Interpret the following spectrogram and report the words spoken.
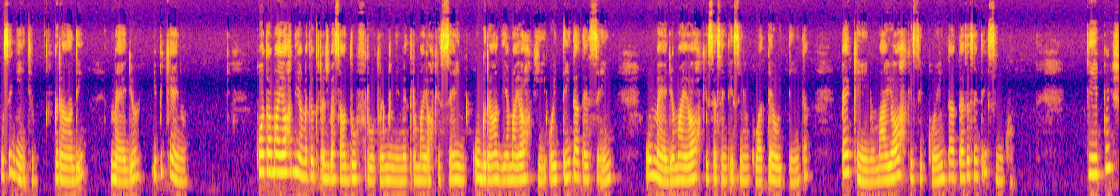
O seguinte: grande, médio e pequeno. Quanto ao maior diâmetro transversal do fruto em milímetro maior que 100, o grande é maior que 80 até 100, o médio maior que 65 até 80, pequeno maior que 50 até 65. Tipos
